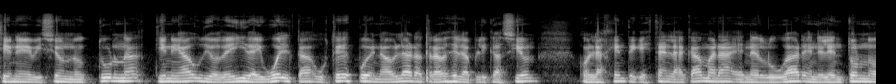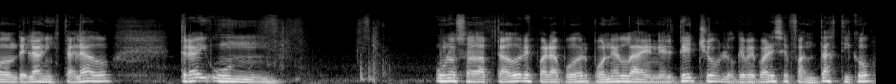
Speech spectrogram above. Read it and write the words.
tiene visión nocturna, tiene audio de ida y vuelta, ustedes pueden hablar a través de la aplicación con la gente que está en la cámara, en el lugar, en el entorno donde la han instalado. Trae un, unos adaptadores para poder ponerla en el techo, lo que me parece fantástico.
